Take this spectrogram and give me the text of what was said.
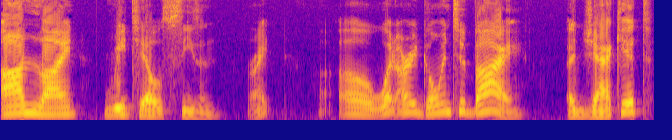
online retail season, right? Oh, what are you going to buy? A jacket?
